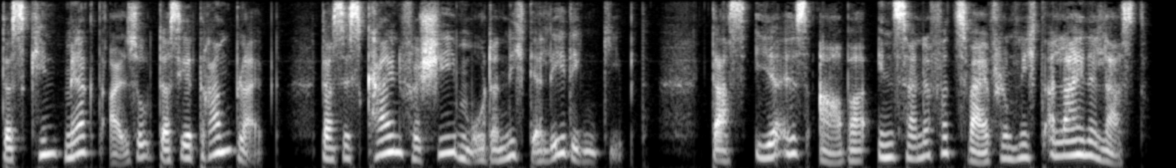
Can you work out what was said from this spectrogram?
Das Kind merkt also, dass ihr dran bleibt, dass es kein Verschieben oder nicht erledigen gibt, dass ihr es aber in seiner Verzweiflung nicht alleine lasst.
